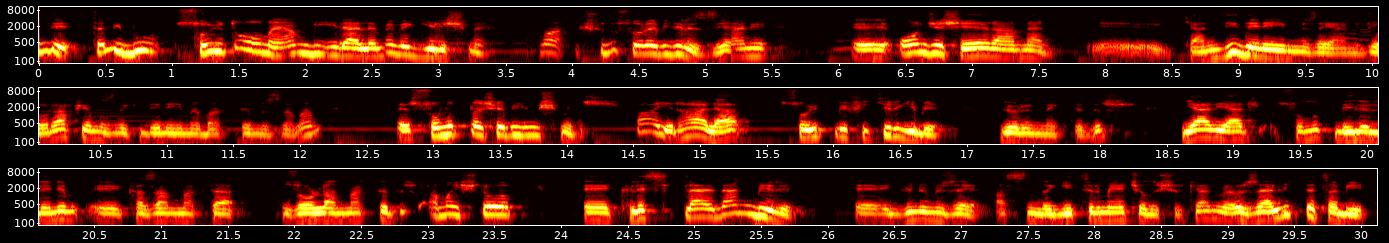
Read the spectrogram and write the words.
Şimdi tabii bu soyut olmayan bir ilerleme ve gelişme. Ama şunu sorabiliriz yani e, onca şeye rağmen e, kendi deneyimimize yani coğrafyamızdaki deneyime baktığımız zaman e, somutlaşabilmiş midir? Hayır hala soyut bir fikir gibi görünmektedir. Yer yer somut belirlenim e, kazanmakta zorlanmaktadır. Ama işte o e, klasiklerden biri e, günümüze aslında getirmeye çalışırken ve özellikle tabii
